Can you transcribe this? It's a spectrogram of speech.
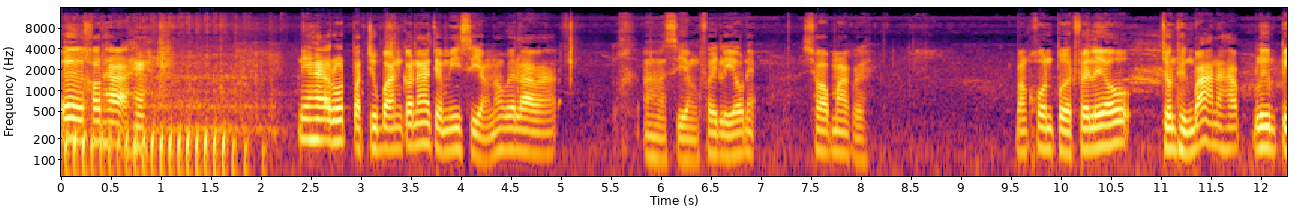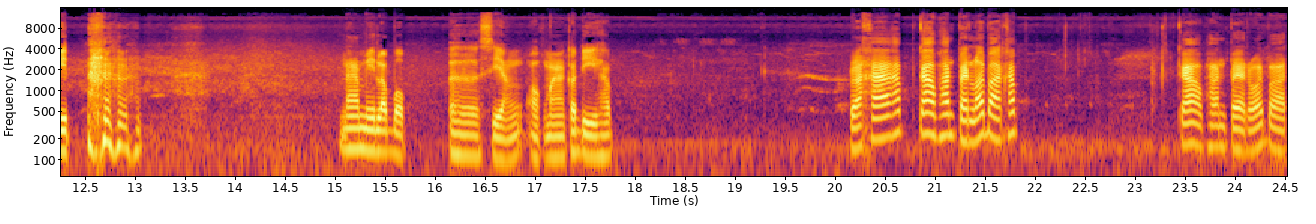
เออ เข้าท่าฮะเนี่ยฮะ รถปัจจุบันก็น่าจะมีเสียงเนะเวลาอ่าเสียงไฟเลี้ยวเนี่ย ชอบมากเลย บางคนเปิดไฟเลี้ยวจนถึงบ้านนะครับ ลืมปิด น่ามีระบบ เออเสียงออกมาก็ดีครับ ราคาครับ 9,800 บาทครับ 9,800 บาท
